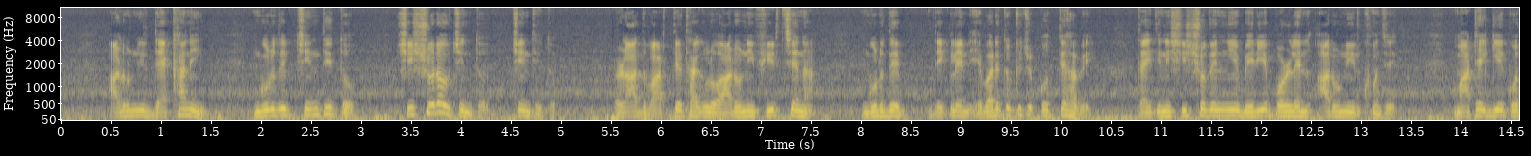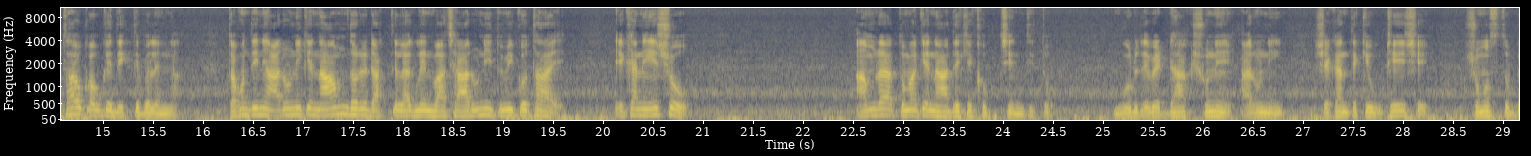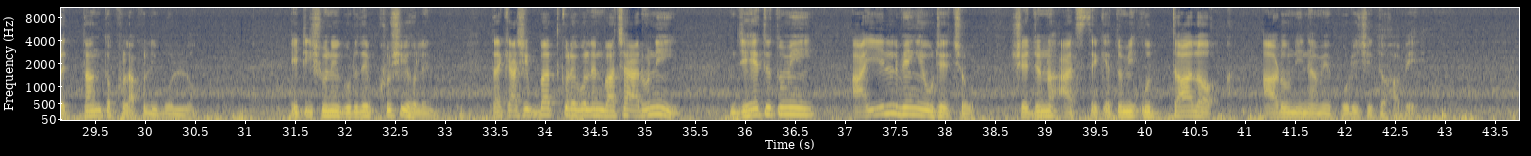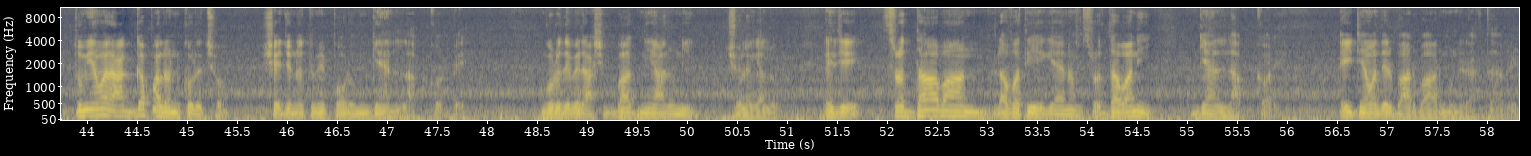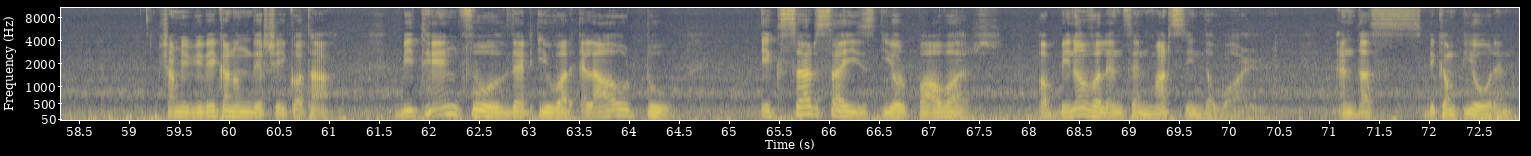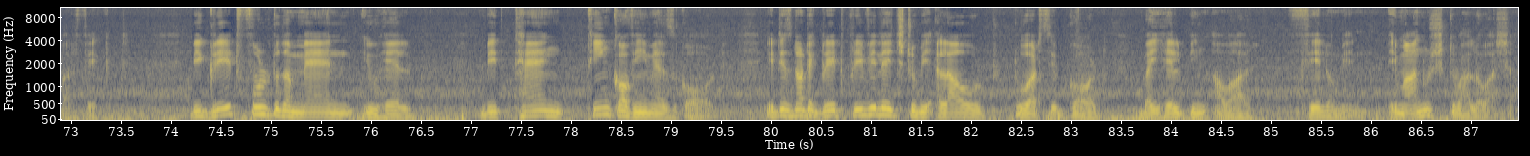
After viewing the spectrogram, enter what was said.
আরুণীর দেখা নেই, গুরুদেব চিন্তিত, শিষ্যরাও চিন্ত, চিন্তিত। রাত বাড়তে থাকল আরুণী ফিরছে না, গুরুদেব দেখলেন এবারে তো কিছু করতে হবে, তাই তিনি শিষ্যদের নিয়ে বেরিয়ে পড়লেন আরুণীর খোঁজে। মাঠে গিয়ে কোথাও কাউকে দেখতে পেলেন না, তখন তিনি আরুণীকে নাম ধরে ডাকতে লাগলেন, বাছা আরুণী তুমি কোথায়? এখানে এসো। আমরা তোমাকে না দেখে খুব চিন্তিত। গুরুদেবের ডাক শুনে আরুণী সেখান থেকে উঠে এসে সমস্ত বৃত্তান্ত খোলাখুলি বলল, এটি শুনে গুরুদেব খুশি হলেন। তাকে আশীর্বাদ করে বললেন, বাছা আরুণী যেহেতু তুমি আইল ভেঙে উঠেছ, সেজন্য আজ থেকে তুমি উদ্দালক আরুণী নামে পরিচিত হবে। তুমি আমার আজ্ঞা পালন করেছ, সেজন্য তুমি পরম জ্ঞান লাভ করবে। গুরুদেবের আশীর্বাদ নিয়ে আর উনি চলে গেল। এই যে শ্রদ্ধাবান লভতে জ্ঞান এবং শ্রদ্ধাবানই জ্ঞান লাভ করে। এইটি আমাদের বারবার মনে রাখতে হবে। স্বামী বিবেকানন্দের সেই কথা be thankful that you are allowed to exercise your power of benevolence and mercy in the world and thus become pure and perfect be grateful to the man you help be thank think of him as God. It is not a great privilege to be allowed to worship God by helping our fellow men. এই মানুষকে ভালোবাসা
